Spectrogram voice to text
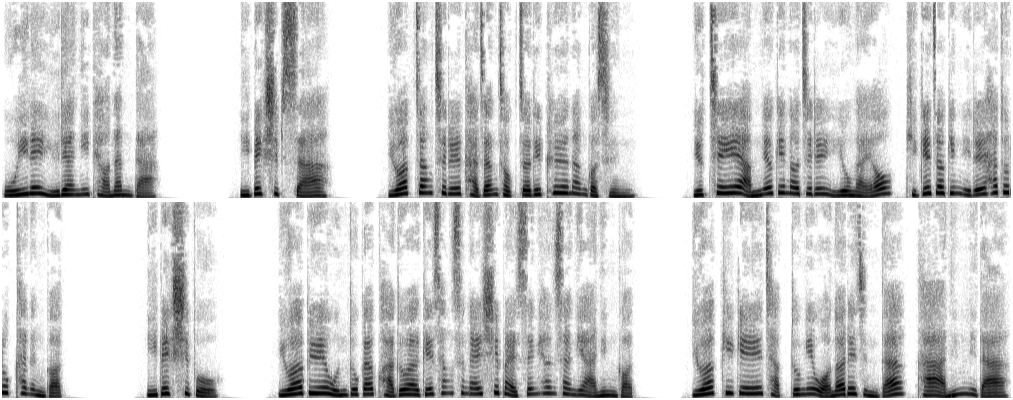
오일의 유량이 변한다. 214. 유압장치를 가장 적절히 표현한 것은 유체의 압력 에너지를 이용하여 기계적인 일을 하도록 하는 것. 215. 유압유의 온도가 과도하게 상승할 시 발생 현상이 아닌 것. 유압기계의 작동이 원활해진다 가 아닙니다.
